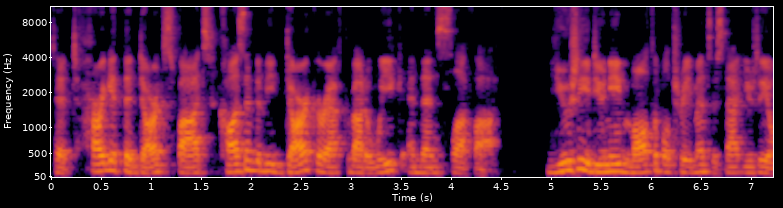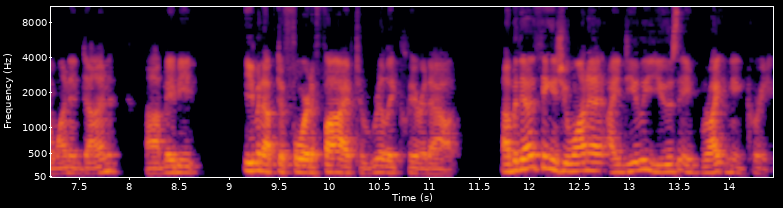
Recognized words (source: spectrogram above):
to target the dark spots, cause them to be darker after about a week, and then slough off. Usually you do need multiple treatments. It's not usually a one and done, uh, maybe even up to four to five to really clear it out. Uh, but the other thing is you want to ideally use a brightening cream,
